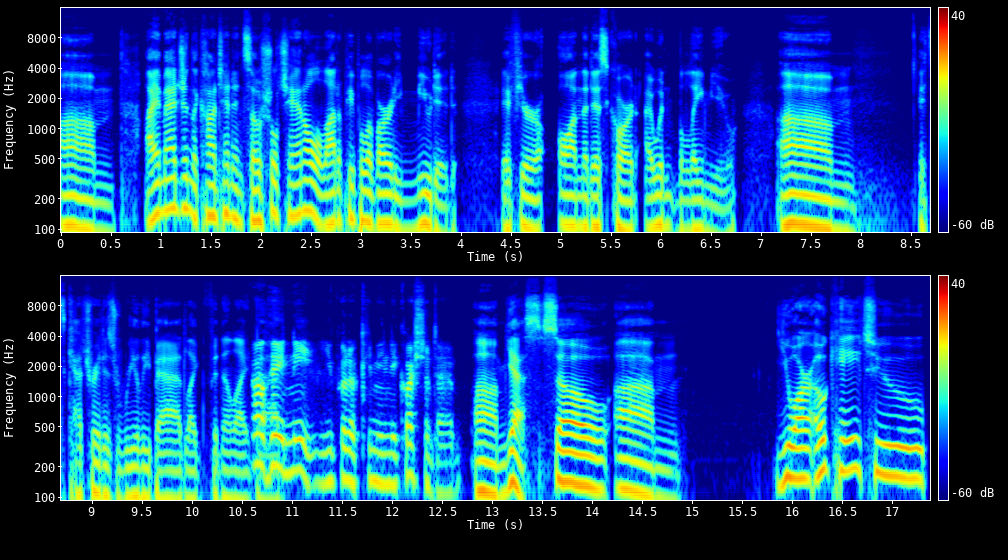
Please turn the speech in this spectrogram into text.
Um, I imagine the content in social channel. A lot of people have already muted. If you're on the Discord, I wouldn't blame you. Um, its catch rate is really bad, like vanilla. Oh, hey, neat. You put a community question tab. Um, yes. So, um, you are okay to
